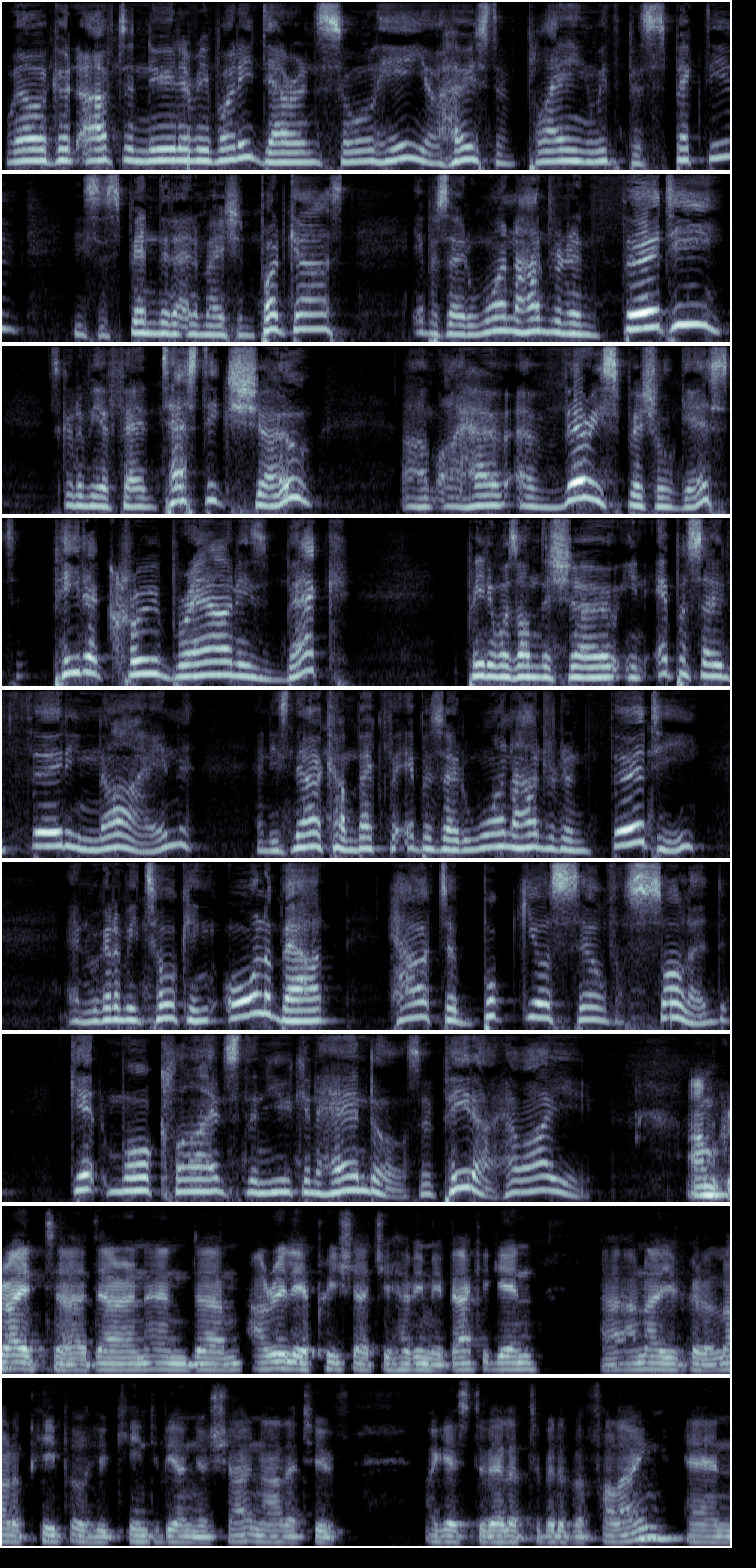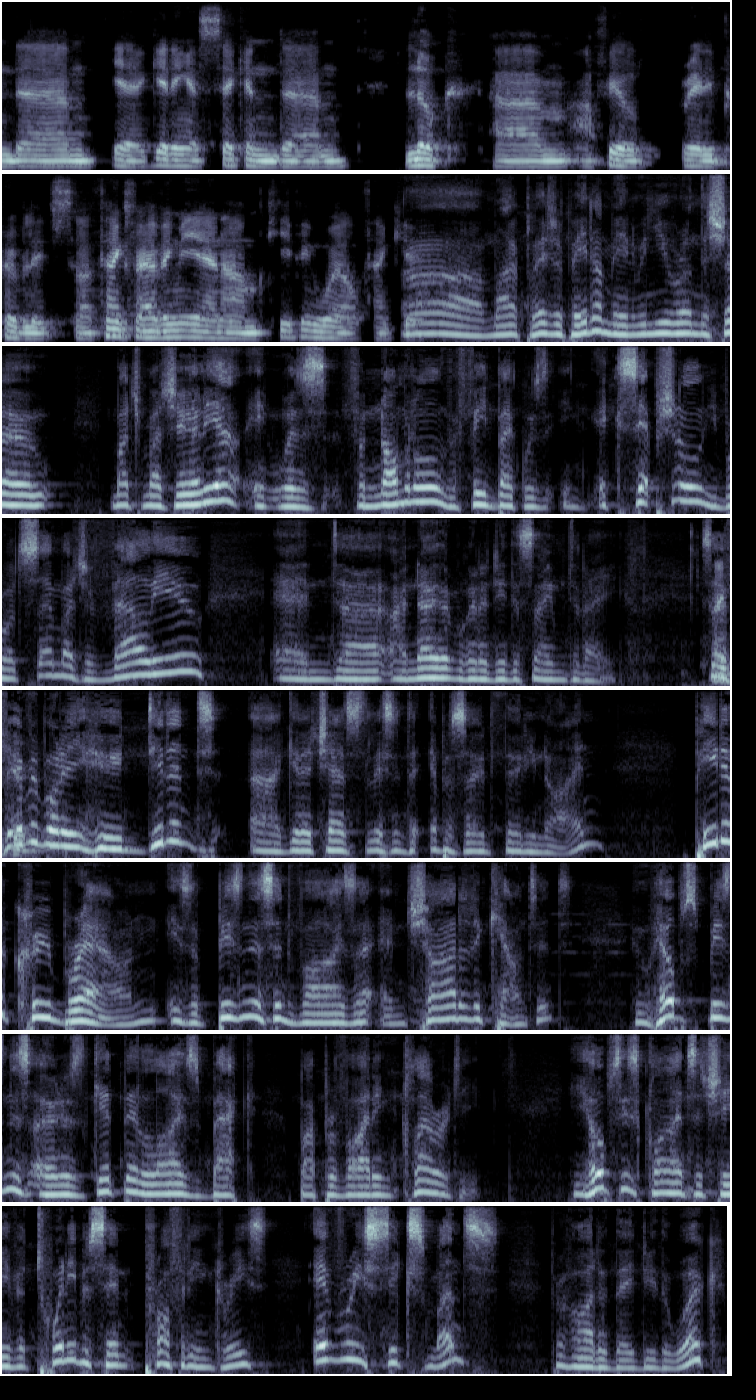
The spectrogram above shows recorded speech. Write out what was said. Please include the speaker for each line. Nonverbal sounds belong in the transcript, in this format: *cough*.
Speaker 1: Well, good afternoon, everybody. Darren Saul here, your host of Playing with Perspective, the Suspended Animation Podcast, episode 130. It's going to be a fantastic show. Um, I have a very special guest. Peter Crewe-Brown is back. Peter was on the show in episode 39, and he's now come back for episode 130. And we're going to be talking all about how to book yourself solid get more clients than you can handle. So, Peter, how are you?
Speaker 2: I'm great, uh, Darren, and um, I really appreciate you having me back again. Uh, I know you've got a lot of people who are keen to be on your show now that you've, I guess, developed a bit of a following, and um, yeah, getting a second um, look. Um, I feel really privileged. So, thanks for having me, and I'm keeping well. Thank you.
Speaker 1: Oh, my pleasure, Peter. I mean, when you were on the show much, much earlier. It was phenomenal. The feedback was exceptional. You brought so much value, and uh, I know that we're going to do the same today. So, Thank for you. everybody who didn't uh, get a chance to listen to episode 39, Peter Crewe-Brown is a business advisor and chartered accountant who helps business owners get their lives back by providing clarity. He helps his clients achieve a 20% profit increase every six months, provided they do the work.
